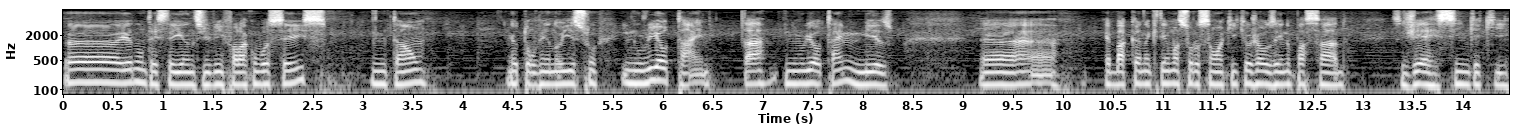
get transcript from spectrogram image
Uh, eu não testei antes de vir falar com vocês, então eu estou vendo isso em real time, tá? Em real time mesmo. Uh, é bacana que tem uma solução aqui que eu já usei no passado, esse GR Sync aqui,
